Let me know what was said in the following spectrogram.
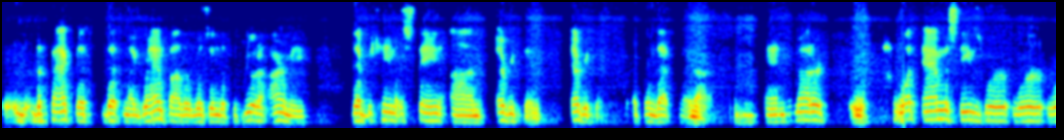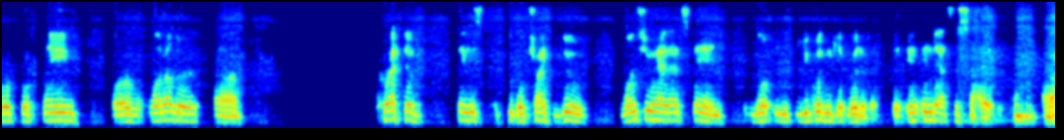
the fact that that my grandfather was in the Petlura army that became a stain on everything, everything from that point on. Mm-hmm. And no matter what amnesties were were were proclaimed or what other uh, corrective things people try to do, once you had that stain, no, you couldn't get rid of it in, in that society. Mm-hmm. Uh,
